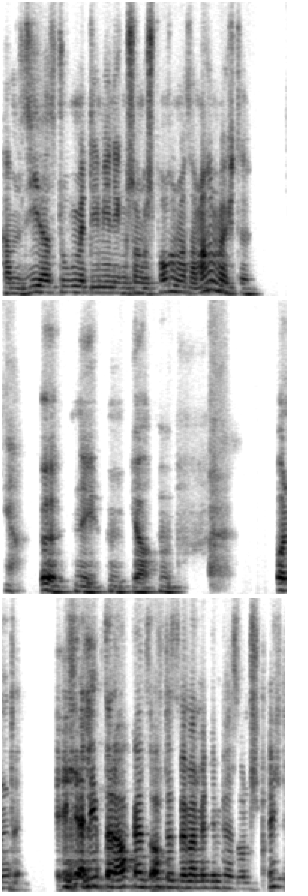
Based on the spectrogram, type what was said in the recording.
haben Sie, hast du mit demjenigen schon gesprochen, was er machen möchte? Ja. Äh, nee, hm, ja. Hm. Und ich erlebe dann auch ganz oft, dass wenn man mit den Personen spricht,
